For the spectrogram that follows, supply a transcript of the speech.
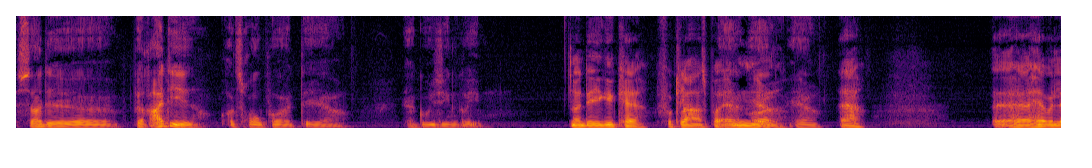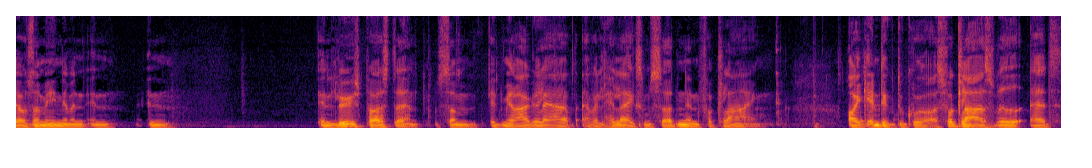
så er det øh, berettiget at tro på, at det er, er Guds indgriben. Når det ikke kan forklares på anden ja, måde. Ja, ja. Ja. Her, her vil jeg jo så mene, at en, en, en løs påstand, som et mirakel er, er vel heller ikke som sådan en forklaring. Og igen, det, du kunne jo også forklares ved, at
